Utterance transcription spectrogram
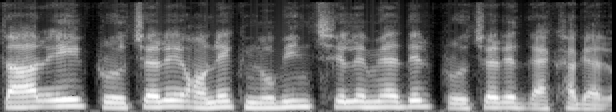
তার এই প্রচারে অনেক নবীন ছেলেমেয়েদের প্রচারে দেখা গেল।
